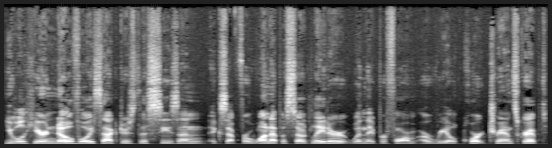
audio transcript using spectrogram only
You will hear no voice actors this season, except for one episode later when they perform a real court transcript.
